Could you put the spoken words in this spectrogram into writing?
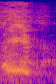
Oh!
